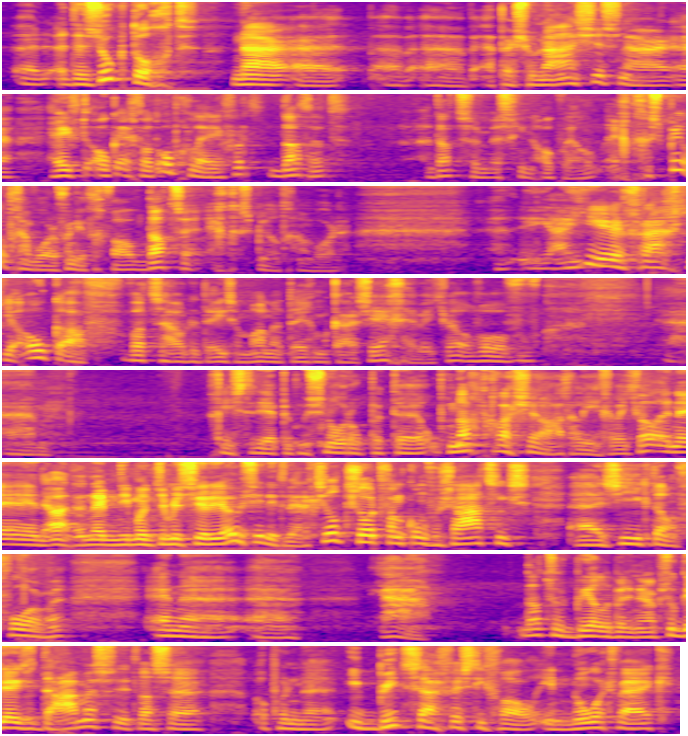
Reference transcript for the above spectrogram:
eh, de zoektocht naar eh, eh, personages naar, heeft ook echt wat opgeleverd dat, het, dat ze misschien ook wel echt gespeeld gaan worden. Van dit geval dat ze echt gespeeld gaan worden. Ja, hier vraag je je ook af, wat zouden deze mannen tegen elkaar zeggen, weet je wel? Of, of, ehm, Gisteren heb ik mijn snor op het, op het nachtkastje laten liggen, weet je wel. En ja, dan neemt niemand je meer serieus in dit werk. Zulke soort van conversaties zie ik dan voor me. En ja, dat soort beelden ben ik naar op zoek. Deze dames, dit was op een Ibiza-festival in Noordwijk.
